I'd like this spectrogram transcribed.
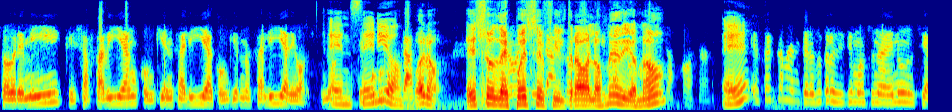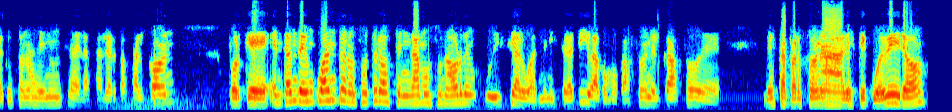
sobre mí que ya sabían con quién salía, con quién no salía. Digo, ¿En serio? Bueno, eso después se filtraba a los medios, ¿no? ¿Eh? Exactamente, nosotros hicimos una denuncia, que son las denuncias de las alertas halcón, porque en tanto en cuanto nosotros tengamos una orden judicial o administrativa, como pasó en el caso de, de esta persona, de este cuevero,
